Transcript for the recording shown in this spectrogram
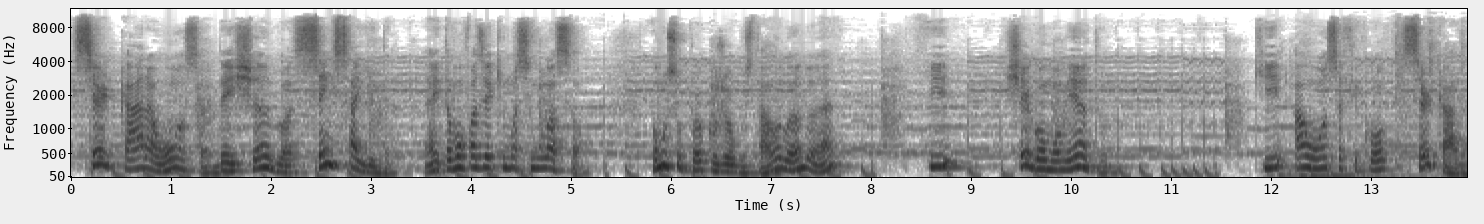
cercar a onça, deixando-a sem saída. Né? Então vamos fazer aqui uma simulação. Vamos supor que o jogo está rolando, né? E chegou o um momento que a onça ficou cercada.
